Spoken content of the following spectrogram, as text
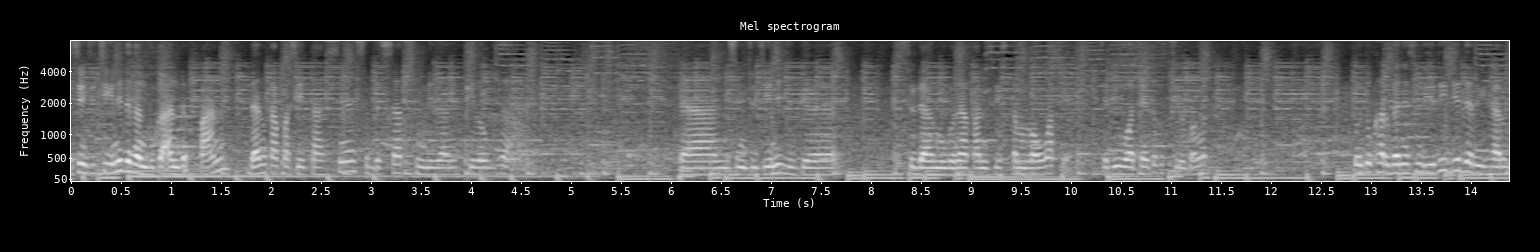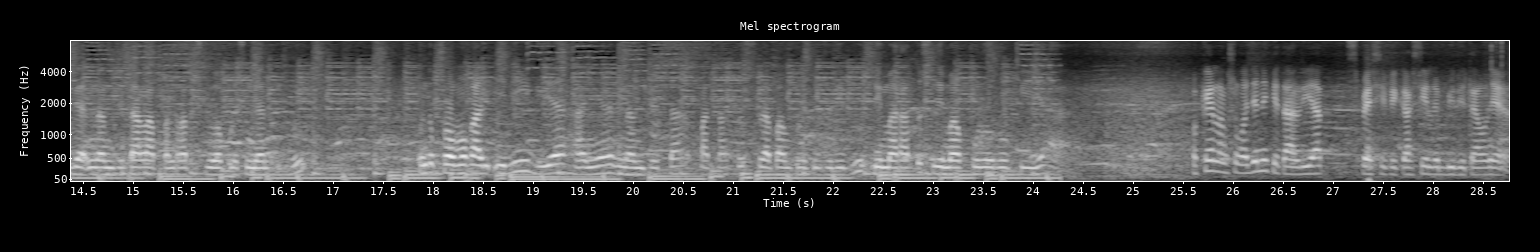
Mesin cuci ini dengan bukaan depan dan kapasitasnya sebesar 9 kg Dan mesin cuci ini juga sudah menggunakan sistem low watt ya. Jadi wattnya itu kecil banget. Untuk harganya sendiri dia dari harga 6.829.000 untuk promo kali ini dia hanya 6.487.550 rupiah. Oke langsung aja nih kita lihat spesifikasi lebih detailnya.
